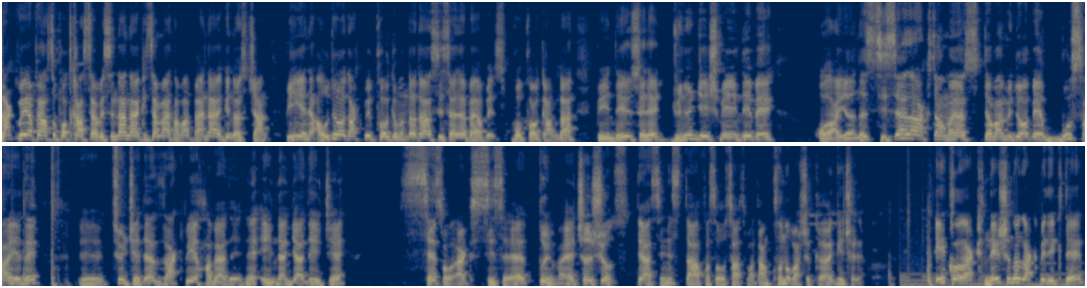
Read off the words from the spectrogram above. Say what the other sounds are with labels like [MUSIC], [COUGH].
Rugby Yapası Podcast servisinden herkese merhaba. Ben Ergin Özcan. Bir yeni audio rugby programında da sizlerle beraberiz. Bu programda bilindiği üzere günün gelişmelerini ve olaylarını sizlere aktarmaya devam ediyor ve bu sayede e, Türkiye'de rugby haberlerini elinden geldiğince ses olarak sizlere duymaya çalışıyoruz. Dilerseniz daha fazla uzatmadan konu başlıklara geçelim. İlk olarak National Rugby League'de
